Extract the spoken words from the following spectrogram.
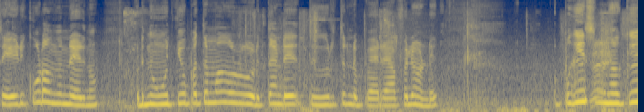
സൈഡിൽ കൂടെ വന്നിട്ടുണ്ടായിരുന്നു. ഒരു നൂറ്റി മുപ്പത്തൊമ്പത് കൊടുത്തുണ്ട് തീർത്തുണ്ട് പെരാഫലും ഉണ്ട് അപ്പോൾ ഗൈസ് നിങ്ങൾക്ക്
